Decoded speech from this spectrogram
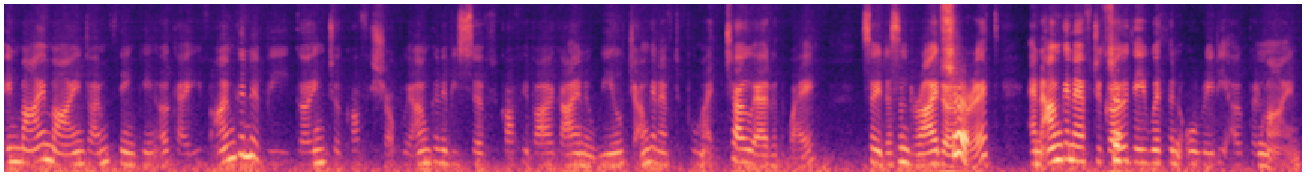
in my mind, I'm thinking, okay, if I'm going to be going to a coffee shop where I'm going to be served coffee by a guy in a wheelchair, I'm going to have to pull my toe out of the way so he doesn't ride sure. over it. And I'm going to have to go sure. there with an already open mind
